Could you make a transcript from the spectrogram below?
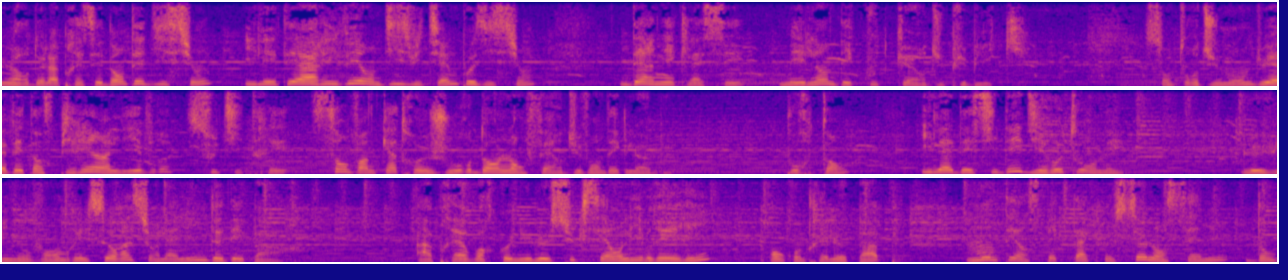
Lors de la précédente édition, il était arrivé en 18e position, dernier classé, mais l'un des coups de cœur du public. Son tour du monde lui avait inspiré un livre sous-titré 124 jours dans l'enfer du Vendée Globe. Pourtant, il a décidé d'y retourner. Le 8 novembre, il sera sur la ligne de départ. Après avoir connu le succès en librairie, rencontré le pape, monté un spectacle seul en scène, dans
